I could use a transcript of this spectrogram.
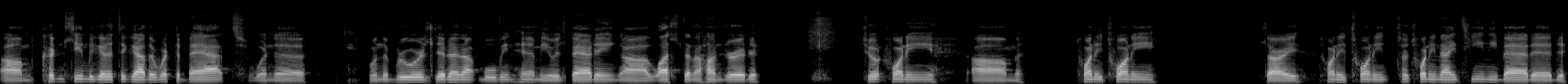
Um, couldn't seem to get it together with the bat when the when the Brewers did end up moving him. He was batting uh, less than 100 to 20 um, 2020 sorry 2020 to 2019 he batted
